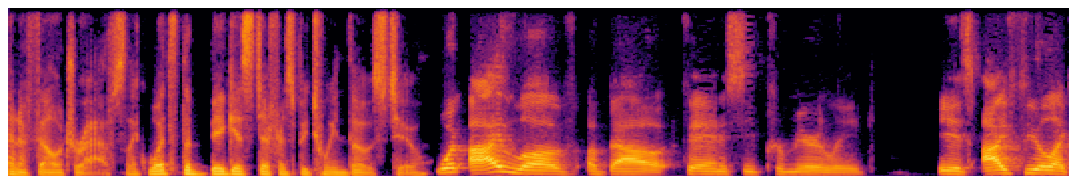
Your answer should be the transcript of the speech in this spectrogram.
NFL drafts. Like, what's the biggest difference between those two? What I love about fantasy Premier League is I feel like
